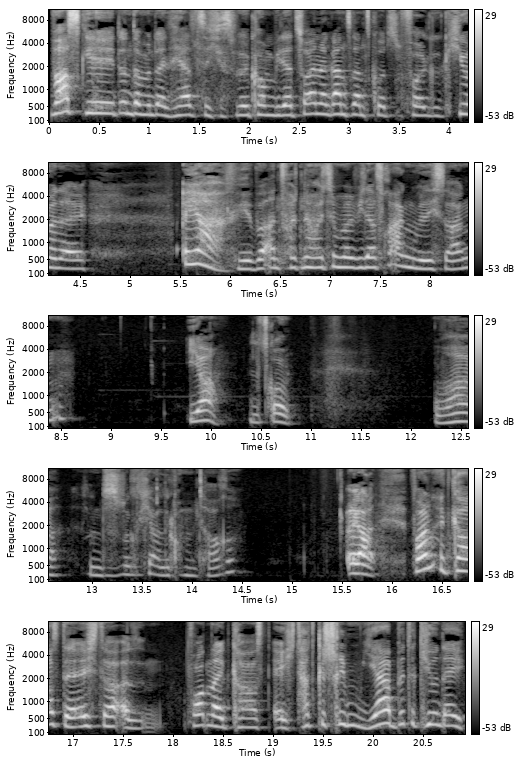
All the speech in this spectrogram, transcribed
Was geht? Und damit ein herzliches Willkommen wieder zu einer ganz, ganz kurzen Folge QA. Ja, wir beantworten heute mal wieder Fragen, will ich sagen. Ja, let's go. Wow, sind das wirklich alle Kommentare? Ja, Fortnite Cast, der echte, also Fortnite Cast echt, hat geschrieben, ja, bitte QA.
